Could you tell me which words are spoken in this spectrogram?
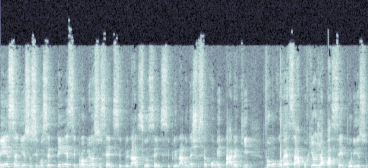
Pensa nisso, se você tem esse problema, se você é disciplinado, se você é indisciplinado, deixa o seu comentário aqui. Vamos conversar porque eu já passei por isso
